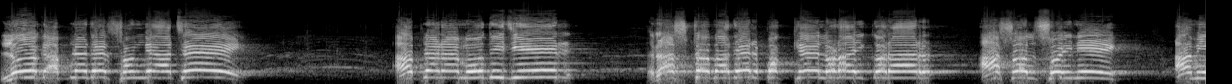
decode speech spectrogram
লোক আপনাদের সঙ্গে আছে। আপনারা মোদিজির রাষ্ট্রবাদের পক্ষে লড়াই করার আসল সৈনিক। আমি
